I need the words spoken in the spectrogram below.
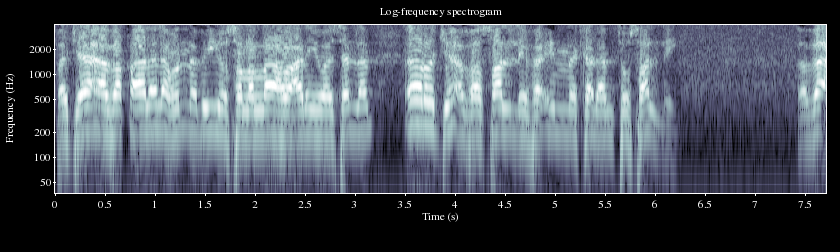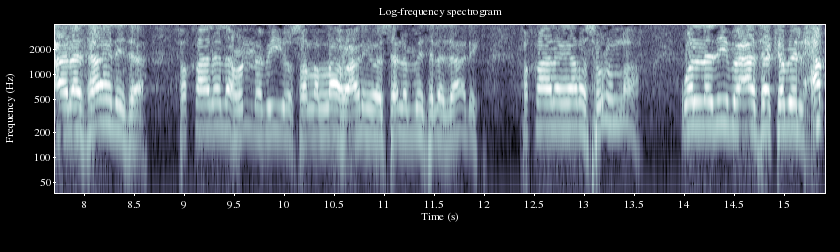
فجاء فقال له النبي صلى الله عليه وسلم ارجع فصل فإنك لم تصلي. ففعل ثالثة فقال له النبي صلى الله عليه وسلم مثل ذلك فقال يا رسول الله والذي بعثك بالحق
